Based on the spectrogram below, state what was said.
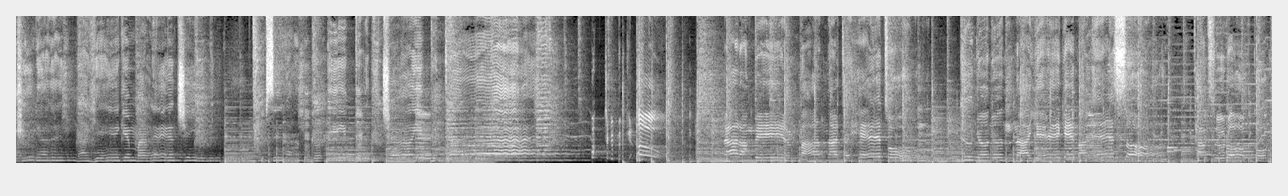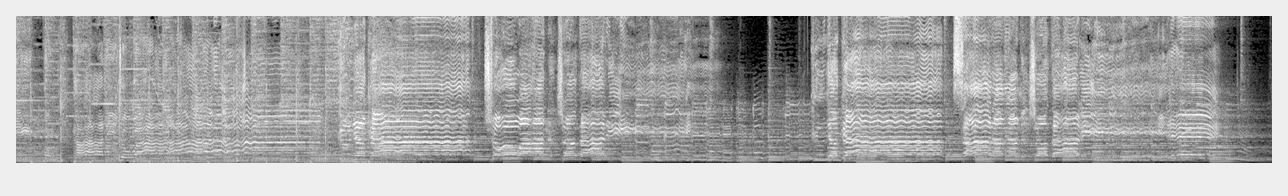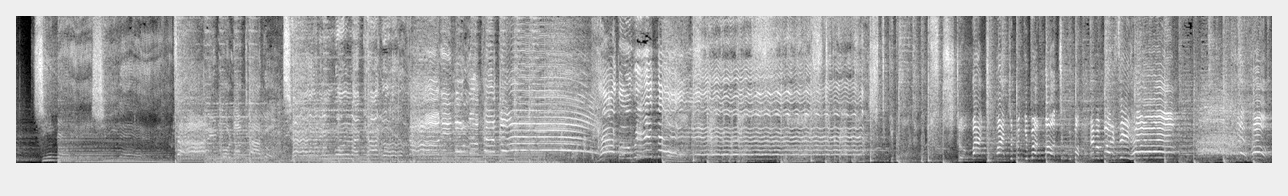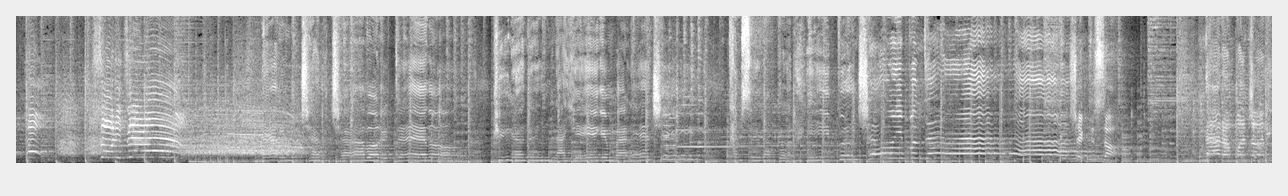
그녀는 나에게 말했지. 밤새 난너 이쁜 저 이쁜 달 나랑 매일 만날 때 해도 그녀는 나에게 말했어. 탐스러워 she Check this out. 나랑 완전히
